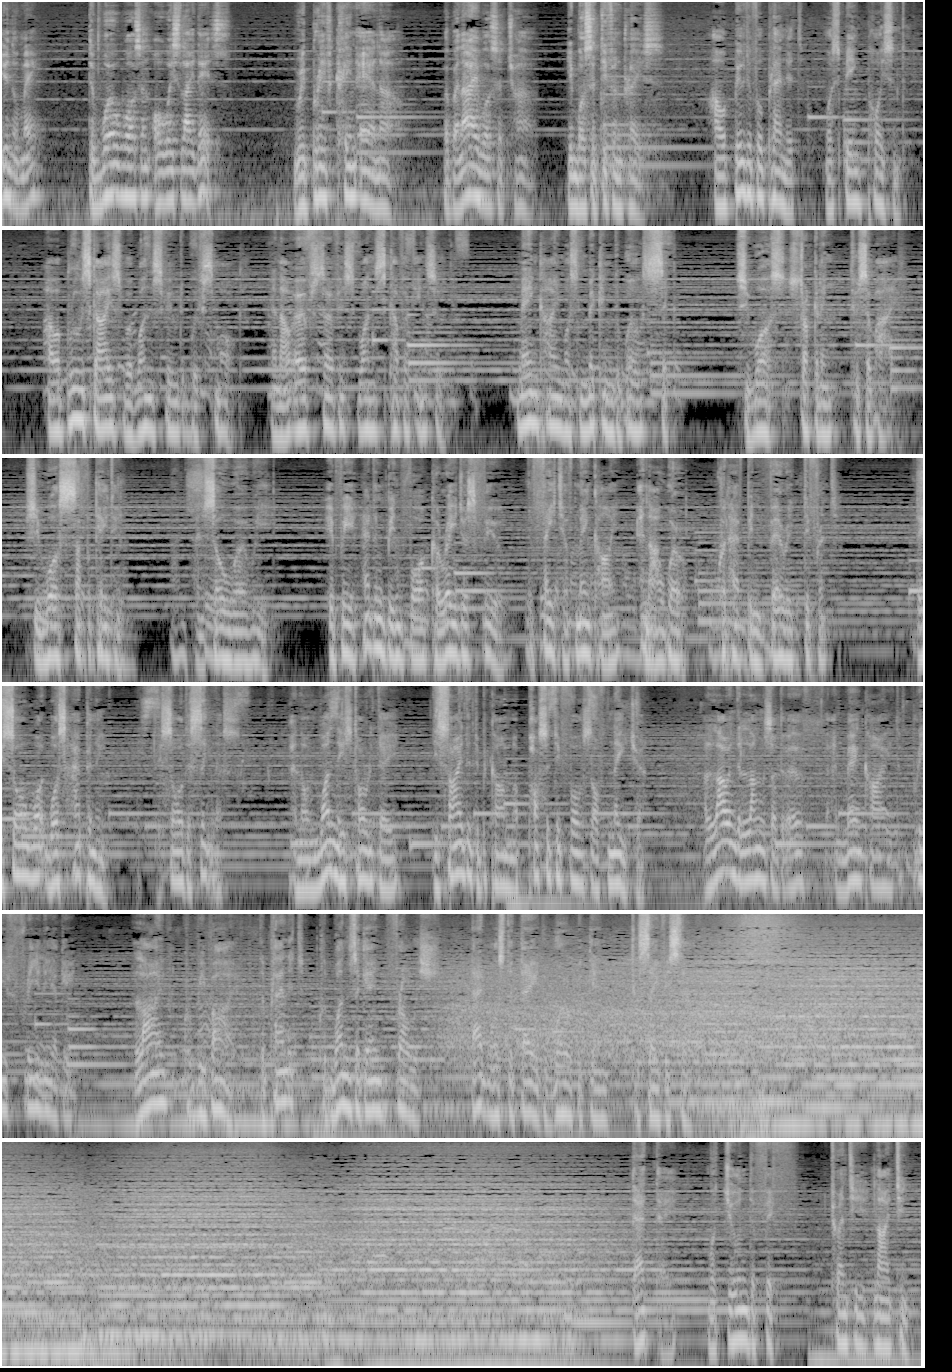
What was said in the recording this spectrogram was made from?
You know, me. the world wasn't always like this. We breathe clean air now, but when I was a child, it was a different place. Our beautiful planet was being poisoned. Our blue skies were once filled with smoke, and our Earth's surface once covered in soot. Mankind was making the world sick. She was struggling to survive. She was suffocating, and so were we. If we hadn't been for courageous few, the fate of mankind and our world could have been very different. They saw what was happening. They saw the sickness. And on one historic day, decided to become a positive force of nature allowing the lungs of the earth and mankind to breathe freely again. Life could revive, the planet could once again flourish. That was the day the world began to save itself. That day was June the 5th, 2019.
